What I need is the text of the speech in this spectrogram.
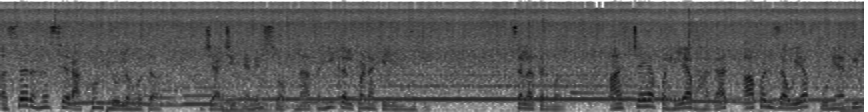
असं रहस्य राखून ठेवलं होतं ज्याची त्याने स्वप्नातही कल्पना केली नव्हती. चला तर मग आजच्या या पहिल्या भागात आपण जाऊया पुण्यातील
